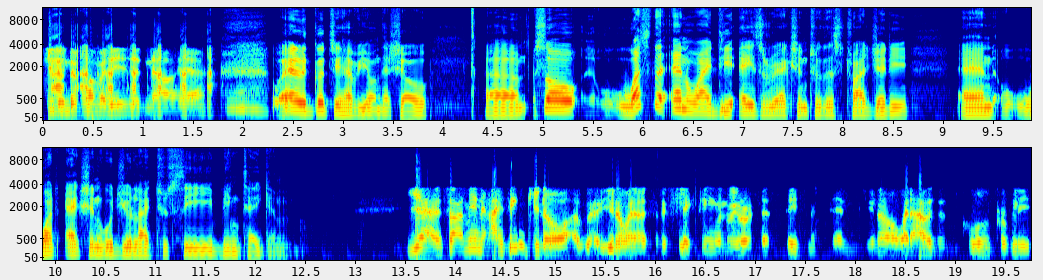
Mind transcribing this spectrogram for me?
student accommodation now. Yeah. Well, good to have you on the show. Um, so, what's the NYDA's reaction to this tragedy, and what action would you like to see being taken? Yeah, so I mean, I think you know, you know, when I was reflecting when we wrote that statement, and you know, when I was at school probably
